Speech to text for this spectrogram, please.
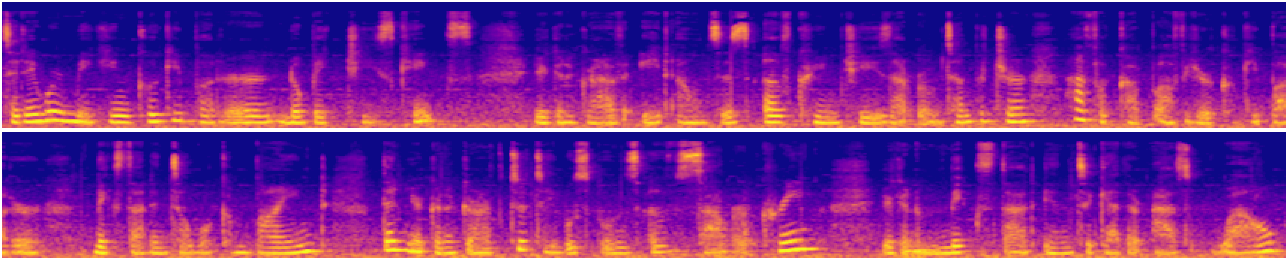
Today we're making cookie butter no bake cheesecakes. You're gonna grab eight ounces of cream cheese at room temperature, half a cup of your cookie butter, mix that until well combined. Then you're gonna grab two tablespoons of sour cream. You're gonna mix that in together as well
